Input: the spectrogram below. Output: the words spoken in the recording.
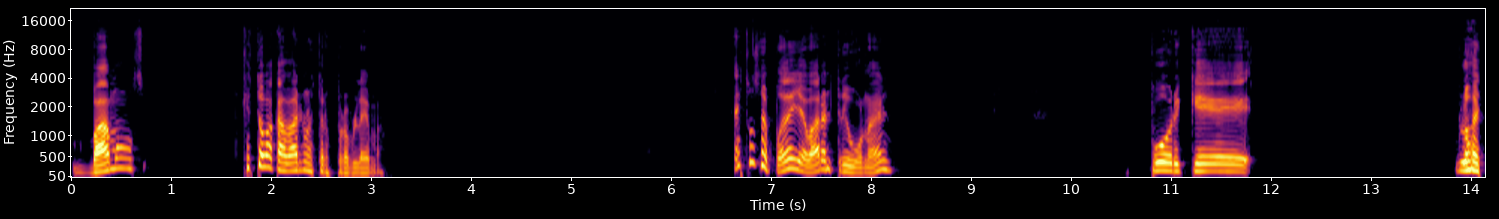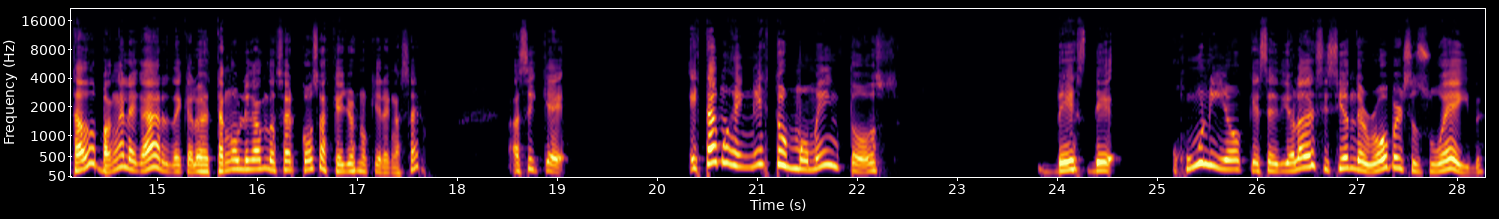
vamos, que esto va a acabar nuestros problemas? Esto se puede llevar al tribunal. Porque los estados van a alegar de que los están obligando a hacer cosas que ellos no quieren hacer. Así que estamos en estos momentos desde junio que se dio la decisión de Roe vs. Wade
